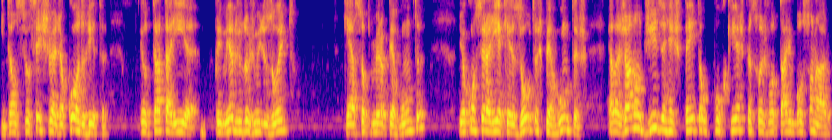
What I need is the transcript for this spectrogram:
Então, se você estiver de acordo, Rita, eu trataria primeiro de 2018, que é a sua primeira pergunta, eu consideraria que as outras perguntas elas já não dizem respeito ao porquê as pessoas votaram em Bolsonaro.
